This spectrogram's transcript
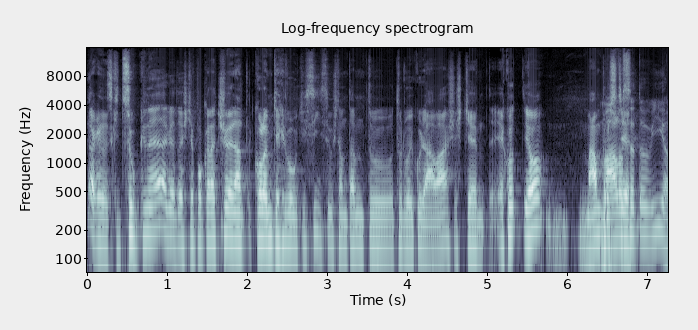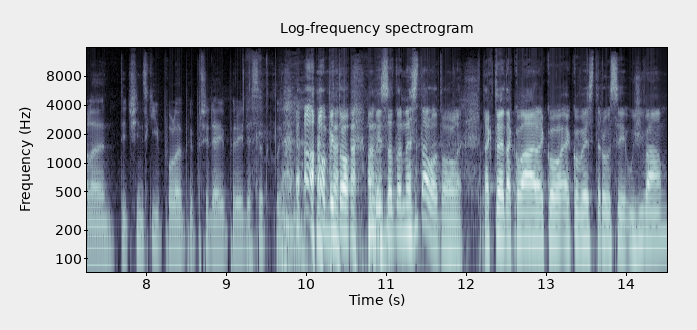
tak to vždycky cukne, tak to ještě pokračuje nad, kolem těch dvou tisíc, už tam, tam tu, tu dvojku dáváš, ještě, jako jo, mám Málo prostě... se to ví, ale ty čínský polepy přidají prý 10 koní. aby, to, aby se to nestalo tohle. Tak to je taková jako, jako věc, kterou si užívám. Uh,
